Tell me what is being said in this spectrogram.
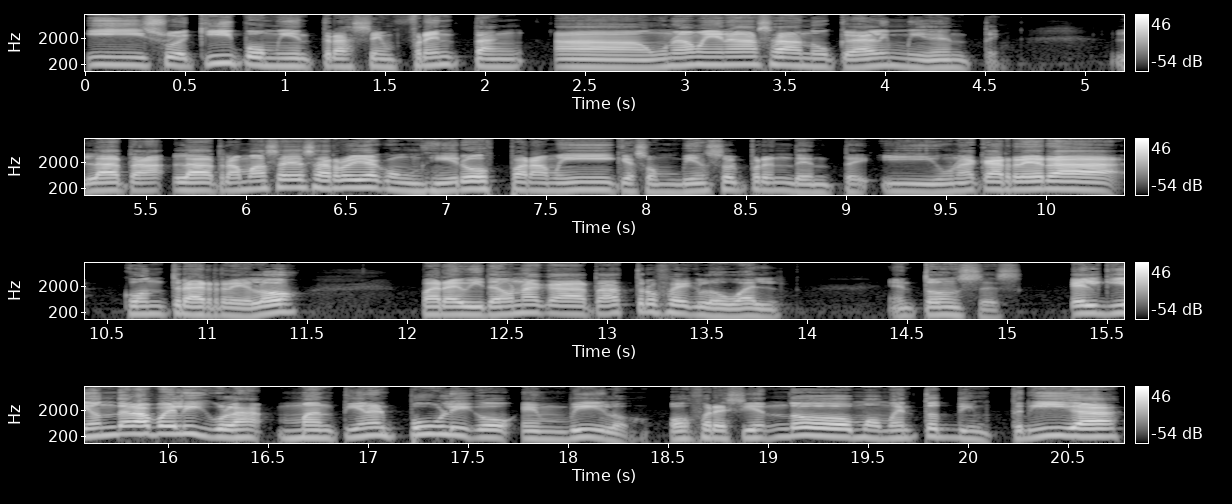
y su equipo mientras se enfrentan a una amenaza nuclear inminente. La, la, trama se desarrolla con giros para mí que son bien sorprendentes y una carrera contra el reloj para evitar una catástrofe global. Entonces, el guion de la película mantiene al público en vilo, ofreciendo momentos de intriga,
